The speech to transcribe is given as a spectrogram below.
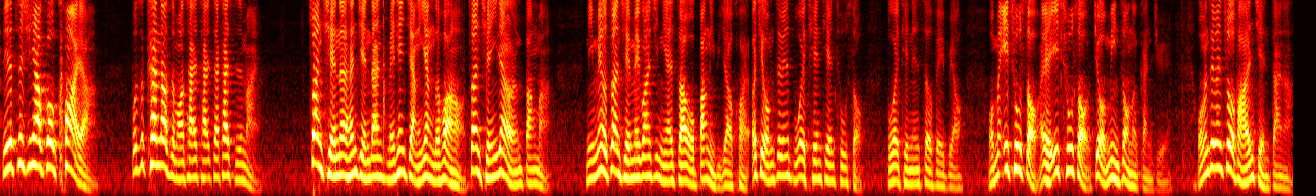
你的资讯要够快啊，不是看到什么才才才开始买。赚钱呢很简单，每天讲一样的话哈，赚钱一定要有人帮嘛。你没有赚钱没关系，你来找我帮你比较快。而且我们这边不会天天出手，不会天天射飞镖。我们一出手，哎，一出手就有命中的感觉。我们这边做法很简单啊，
